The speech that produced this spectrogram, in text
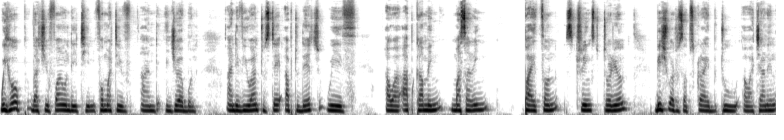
We hope that you found it informative and enjoyable. And if you want to stay up to date with our upcoming Mastering Python strings tutorial, be sure to subscribe to our channel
